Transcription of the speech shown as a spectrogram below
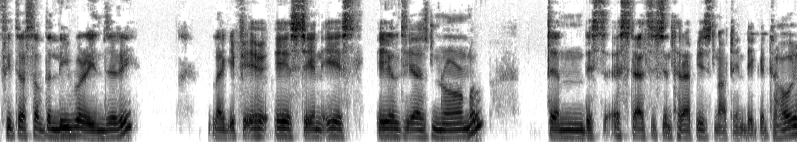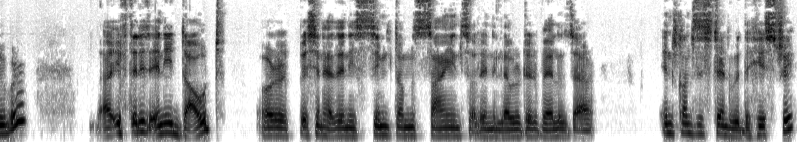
features of the liver injury, like if AST and ALT is normal, then this acetylcysteine therapy is not indicated. However, uh, if there is any doubt or patient has any symptoms, signs, or any laboratory values are inconsistent with the history,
